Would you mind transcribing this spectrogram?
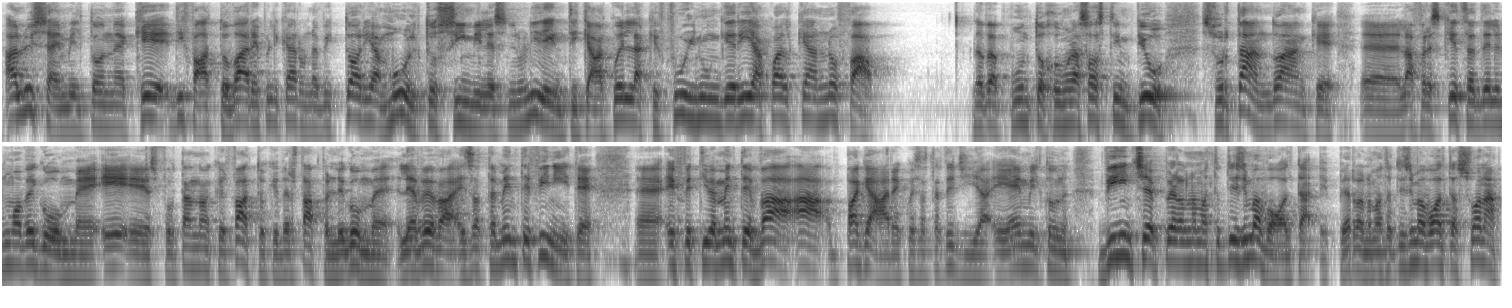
a Lewis Hamilton che di fatto va a replicare una vittoria molto simile, se non identica, a quella che fu in Ungheria qualche anno fa dove appunto con una sosta in più, sfruttando anche eh, la freschezza delle nuove gomme e eh, sfruttando anche il fatto che Verstappen le gomme le aveva esattamente finite, eh, effettivamente va a pagare questa strategia e Hamilton vince per la 98esima volta e per la 98esima volta suona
